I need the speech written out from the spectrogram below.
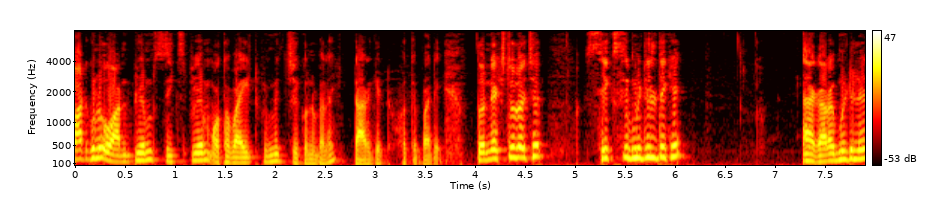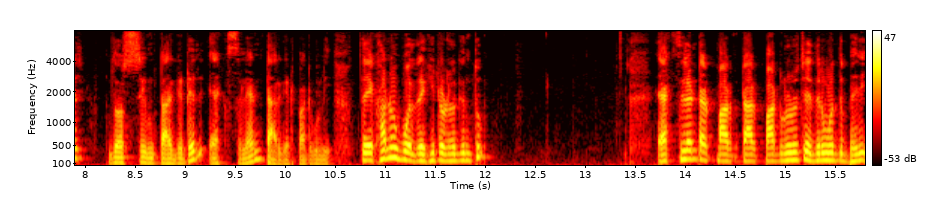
পার্টগুলো ওয়ান পিএম সিক্স পিএম অথবা এইট পিএমের যে কোনো বেলায় টার্গেট হতে পারে। তো নেক্সট রয়েছে সিক্স মিডিল থেকে এগারো মিডিলের দশ সিম টার্গেটের এক্সেলেন্ট টার্গেট পার্টগুলি। তো এখানেও বলে রাখি টোটাল কিন্তু এক্সেলেন্ট আর পার তার পার্টগুলো রয়েছে, এদের মধ্যে ভেরি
